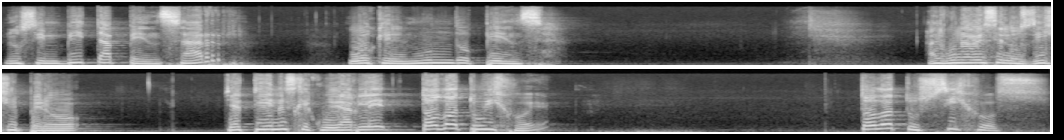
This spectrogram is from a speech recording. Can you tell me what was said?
Nos invita a pensar lo que el mundo piensa. Alguna vez se los dije, pero ya tienes que cuidarle todo a tu hijo, ¿eh? Todo a tus hijos.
